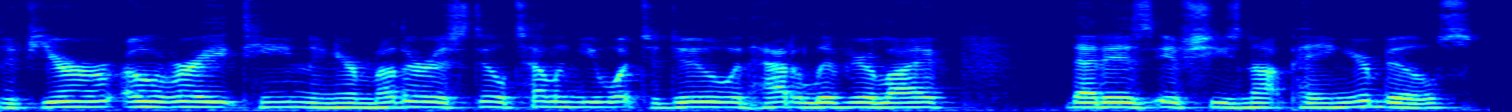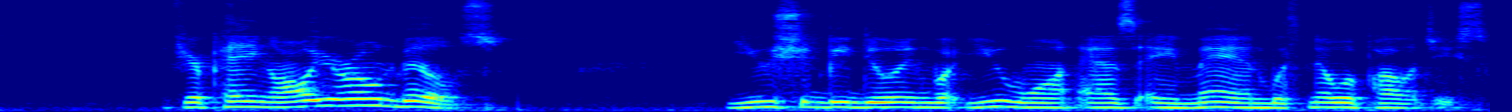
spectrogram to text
If you're over 18 and your mother is still telling you what to do and how to live your life, that is, if she's not paying your bills, if you're paying all your own bills, you should be doing what you want as a man with no apologies.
